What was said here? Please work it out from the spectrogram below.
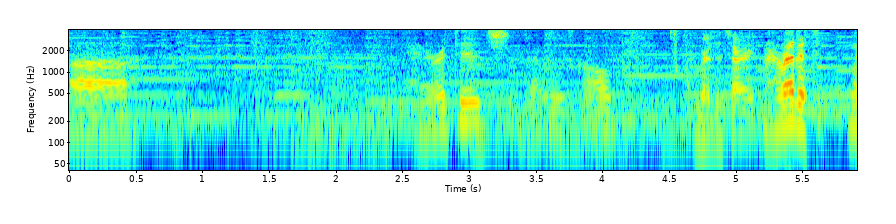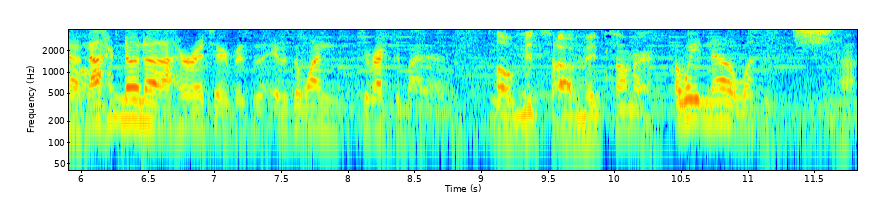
uh, Heritage. Is that what it's called? Hereditary? Hereditary. No, Oh. not no, no, not Hereditary. But it was, the- it was the one directed by the. oh, Oh, Midsommar. Midsommar. Oh wait, no, it wasn't. Shit. Huh.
